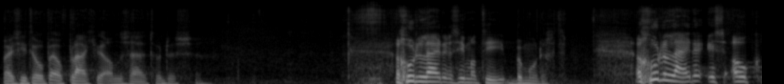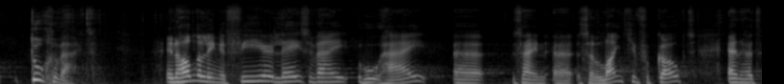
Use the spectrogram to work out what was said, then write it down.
Maar hij ziet er op elk plaatje weer anders uit hoor. Dus, uh... Een goede leider is iemand die bemoedigt. Een goede leider is ook toegewijd. In Handelingen 4 lezen wij hoe hij uh, zijn, uh, zijn landje verkoopt en het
